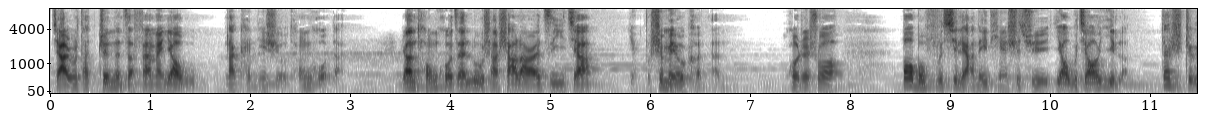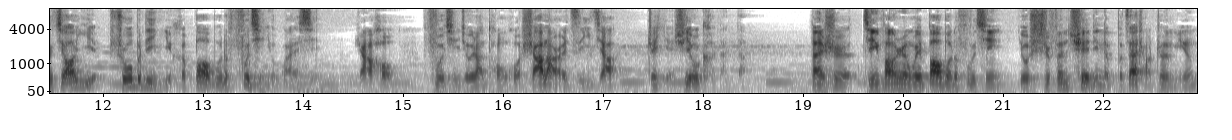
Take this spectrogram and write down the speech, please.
假如他真的在贩卖药物，那肯定是有同伙的，让同伙在路上杀了儿子一家也不是没有可能。或者说，鲍勃夫妻俩那天是去药物交易了，但是这个交易说不定也和鲍勃的父亲有关系，然后父亲就让同伙杀了儿子一家，这也是有可能的。但是警方认为鲍勃的父亲有十分确定的不在场证明，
